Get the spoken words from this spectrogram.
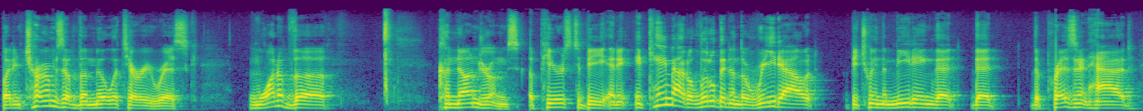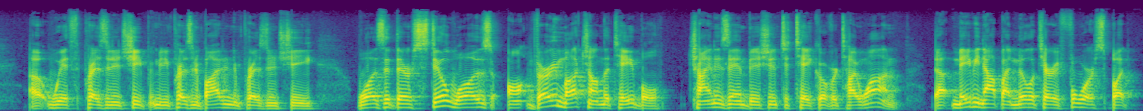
But in terms of the military risk, one of the conundrums appears to be, and it, it came out a little bit in the readout between the meeting that that the president had uh, with President Xi, I mean President Biden and President Xi, was that there still was very much on the table China's ambition to take over Taiwan. Uh, maybe not by military force, but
